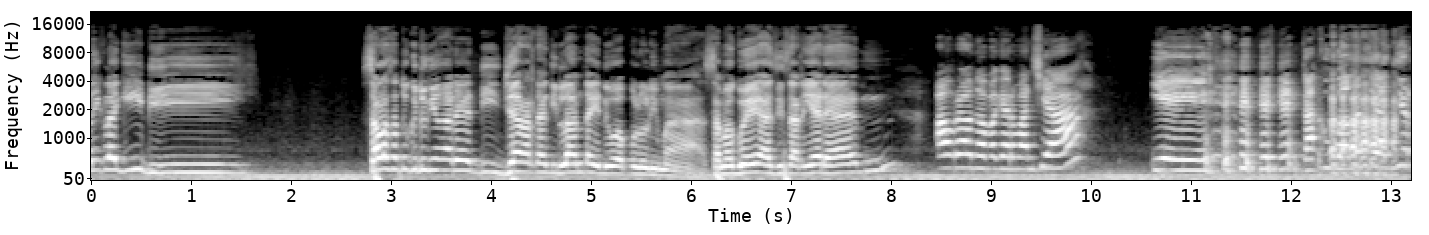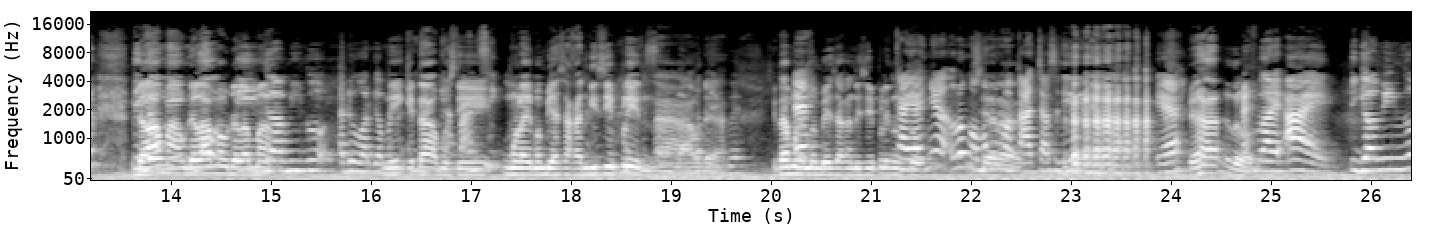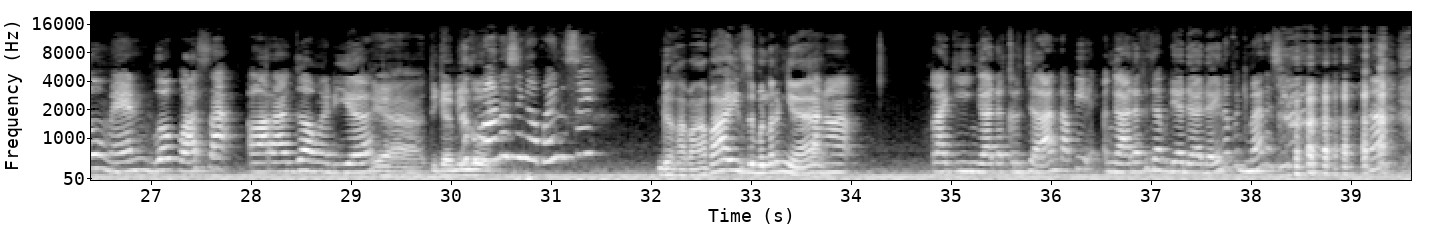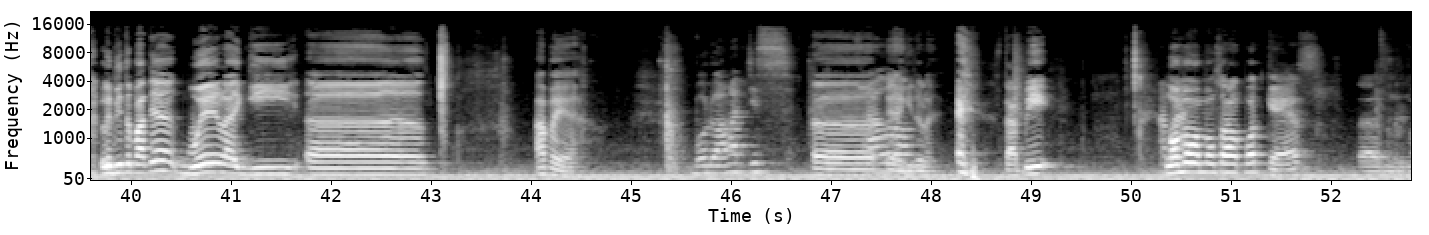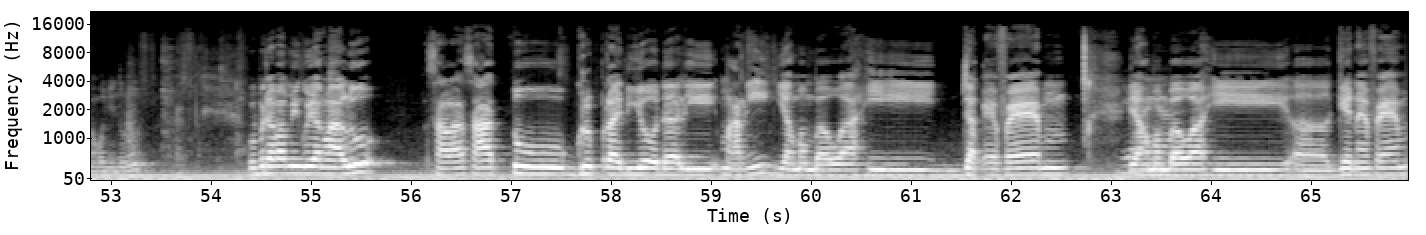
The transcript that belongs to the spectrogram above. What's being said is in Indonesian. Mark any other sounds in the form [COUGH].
Balik lagi di salah satu gedung yang ada di Jakarta di lantai 25 Sama gue Aziz Arya dan Aurel nggak pakai Hermansyah Ye, [LAUGHS] kaku banget sih anjir. Udah lama, udah lama, udah lama. Tiga minggu, aduh warga Nih bener- kita ini mesti mulai membiasakan disiplin Nah udah ya. Kita mulai Eh, membiasakan disiplin untuk Kayaknya lo ngomong sama kaca sendiri deh, [LAUGHS] ya. Ya tuh FYI, tiga minggu men, gue puasa olahraga sama dia. Ya tiga Lo minggu ke mana sih ngapain sih? Gak ngapa-ngapain sebenarnya Karena lagi nggak ada kerjaan tapi nggak ada kerjaan dia ada adain apa gimana sih? [LAUGHS] Lebih tepatnya gue lagi eh Apa ya Bodoh amat Jis. eh Terlalu. ya gitu lah. Eh, tapi ngomong-ngomong soal podcast, eh benerin aku dulu. Beberapa minggu yang lalu salah satu grup radio dari Mari yang membawahi Jak FM, Ya, yang ya. membawahi eh, Gen FM,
